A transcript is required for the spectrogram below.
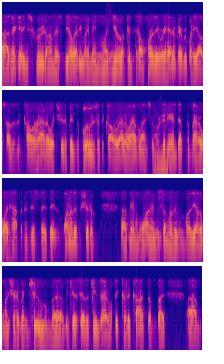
uh, they're getting screwed on this deal anyway. I mean, when you look at how far they were ahead of everybody else other than Colorado, it should have been the Blues or the Colorado Avalanche that mm-hmm. were going to end up no matter what happened in this. They, they, one of them should have uh, been one, and some of them, well, the other one should have been two uh, because the other teams I don't think could have caught them. But um,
